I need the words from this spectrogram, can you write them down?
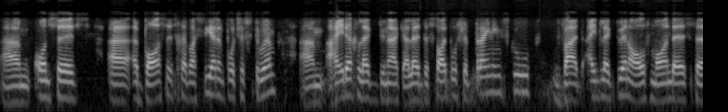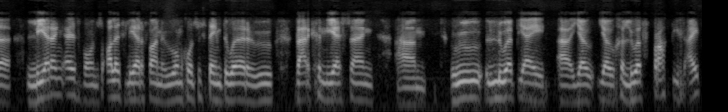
Um ons is 'n uh, basis gebaseer in Potchefstroom. Um heidaglik doen ek hulle discipleship training school wat eintlik 2 en 'n half maande se uh, lering is waar ons alles leer van hoe om God se stem te hoor, hoe werk genesing, um hoe loop jy uh, jou jou geloof prakties uit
